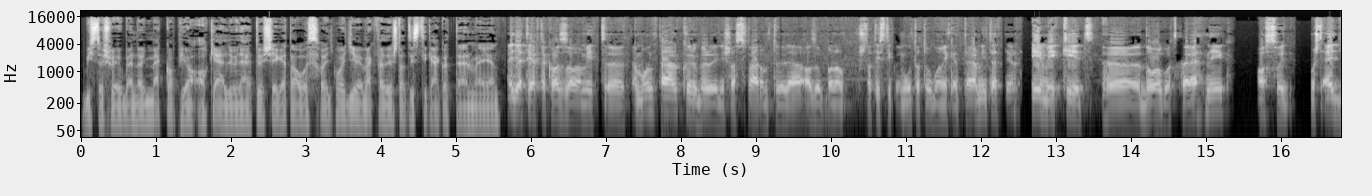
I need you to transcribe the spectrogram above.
biztos vagyok benne, hogy megkapja a kellő lehetőséget ahhoz, hogy, hogy megfelelő statisztikákat termeljen. Egyetértek azzal, amit amit te mondtál, körülbelül én is azt várom tőle azokban a statisztikai mutatókban, amiket te említettél. Én még két ö, dolgot szeretnék. Az, hogy most 1,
